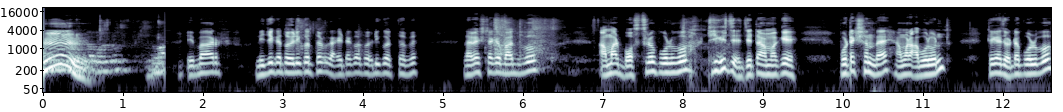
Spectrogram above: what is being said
হুম। এবার নিজেকে তৈরি করতে হবে গাড়িটাকেও তৈরি করতে হবে। লাগেজটাকে বাঁধবো আমার বস্ত্র পরবো ঠিক আছে যেটা আমাকে প্রোটেকশন দেয় আমার আবরণ ঠিক আছে ওটা পরবো।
